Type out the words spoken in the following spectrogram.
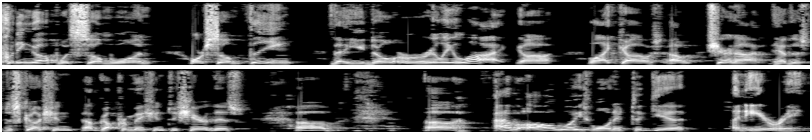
putting up with someone or something that you don't really like. Uh, like uh, Sharon and I have this discussion. I've got permission to share this. Um, uh, I've always wanted to get an earring.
